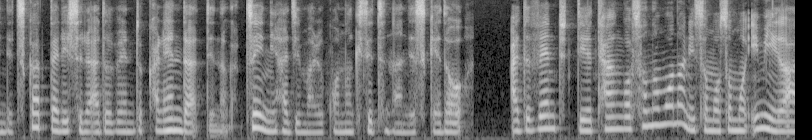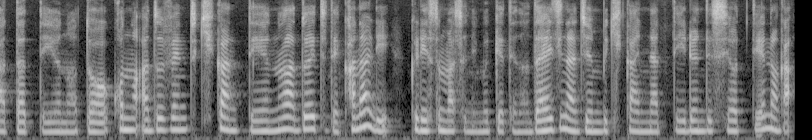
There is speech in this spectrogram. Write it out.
身で使ったりするアドベントカレンダーっていうのがついに始まるこの季節なんですけど、アドベントっていう単語そのものにそもそも意味があったっていうのと、このアドベント期間っていうのはドイツでかなりクリスマスに向けての大事な準備期間になっているんですよっていうのが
